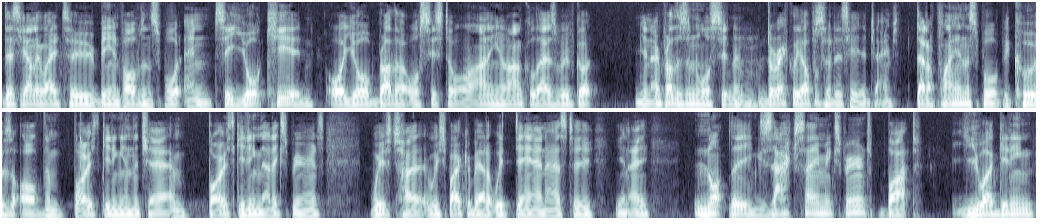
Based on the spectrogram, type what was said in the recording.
that's the only way to be involved in sport and see your kid or your brother or sister or auntie or uncle, as we've got, you know, brothers in law sitting mm. directly opposite us here, James, that are playing the sport because of them both getting in the chair and both getting that experience. We've to- we spoke about it with Dan as to, you know, not the exact same experience, but you are getting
